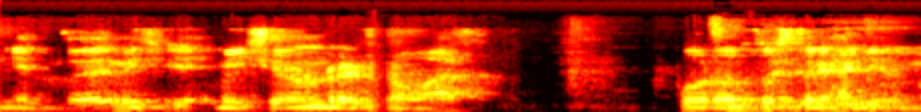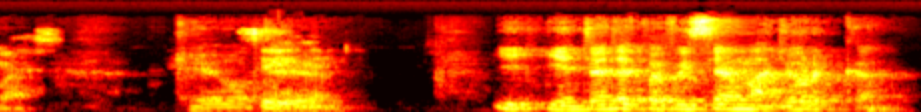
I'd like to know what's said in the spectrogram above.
y entonces me, me hicieron renovar por otros tres bien. años más. Qué Sí. Y, y entonces después fuiste a Mallorca.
